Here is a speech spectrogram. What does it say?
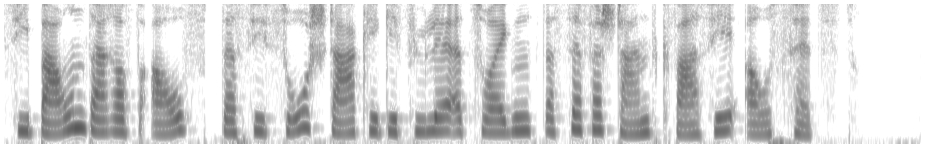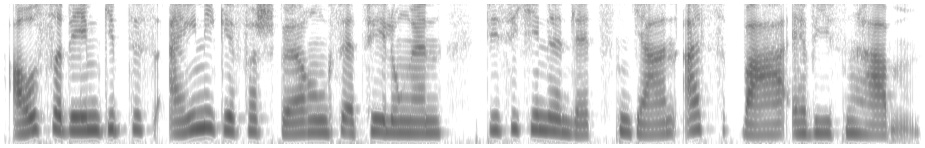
Sie bauen darauf auf, dass sie so starke Gefühle erzeugen, dass der Verstand quasi aussetzt. Außerdem gibt es einige Verschwörungserzählungen, die sich in den letzten Jahren als wahr erwiesen haben.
